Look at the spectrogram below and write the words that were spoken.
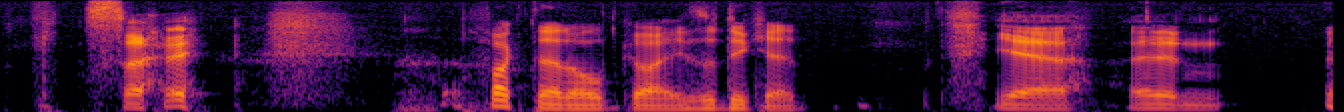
so Fuck that old guy. He's a dickhead. yeah, I didn't.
